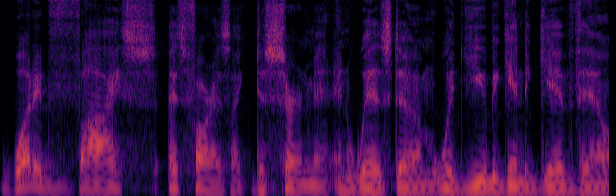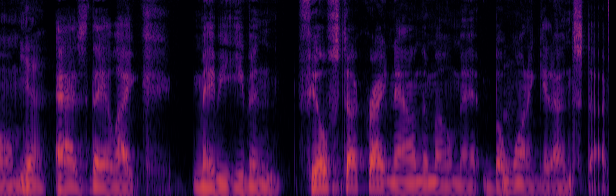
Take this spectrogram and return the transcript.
What advice, as far as like discernment and wisdom, would you begin to give them yeah. as they like maybe even feel stuck right now in the moment, but mm-hmm. want to get unstuck?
